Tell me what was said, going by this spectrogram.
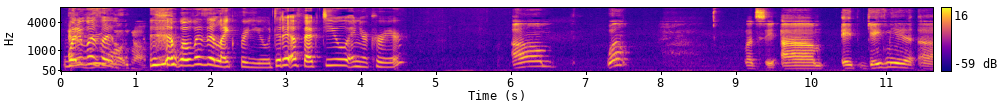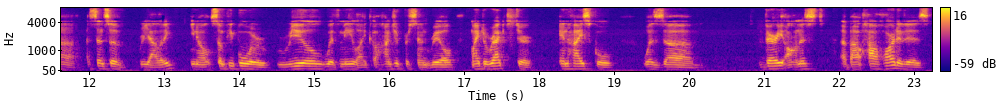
What it was it? what was it like for you? Did it affect you in your career? Um, well, let's see. Um, it gave me a, a sense of reality. You know some people were real with me like 100% real. My director in high school was um, very honest about how hard it is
